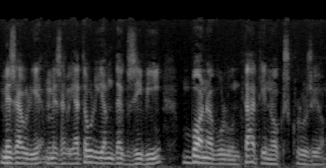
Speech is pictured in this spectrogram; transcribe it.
més, hauria, més aviat hauríem d'exhibir bona voluntat i no exclusió.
